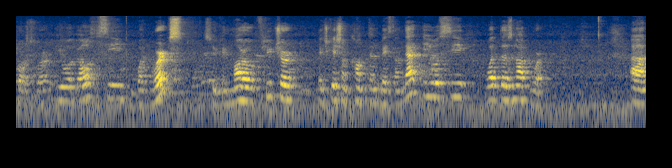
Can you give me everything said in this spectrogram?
coursework, you will to see what works, so you can model future educational content based on that, you will see what does not work. Uh,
